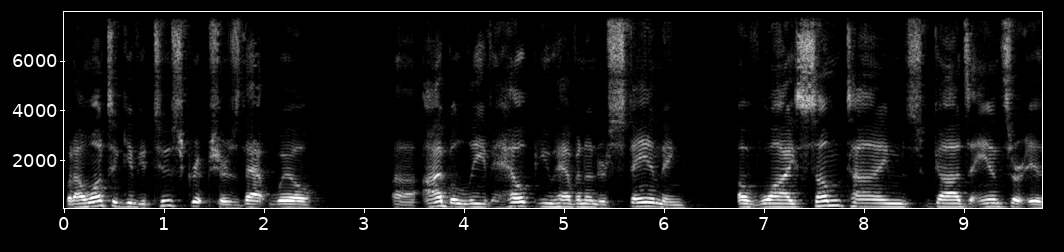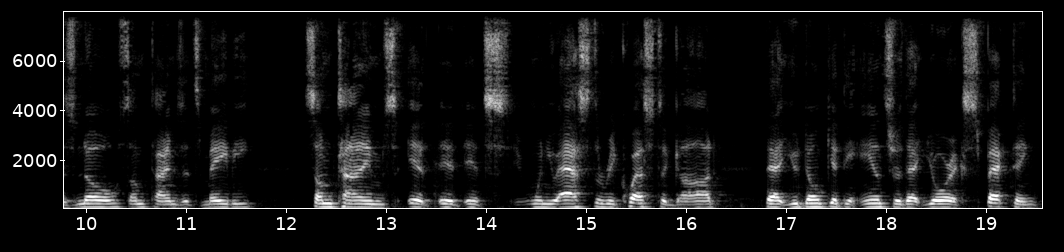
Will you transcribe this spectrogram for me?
But I want to give you two scriptures that will, uh, I believe, help you have an understanding of why sometimes God's answer is no, sometimes it's maybe, sometimes it, it it's when you ask the request to God that you don't get the answer that you're expecting.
